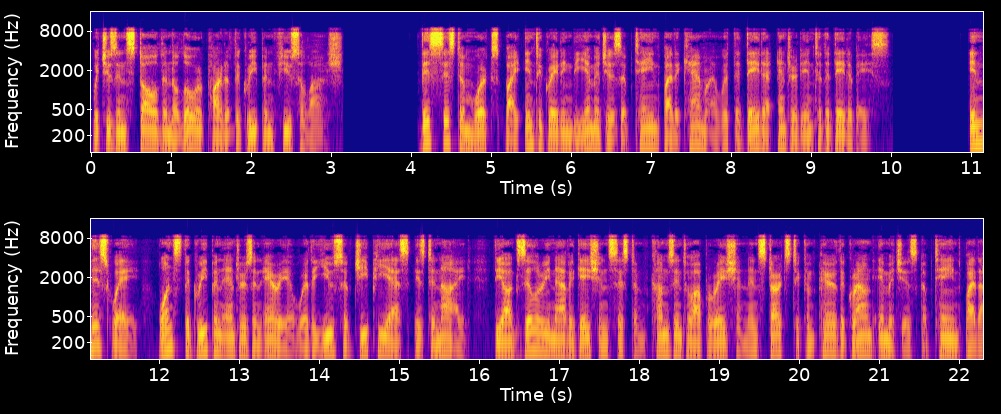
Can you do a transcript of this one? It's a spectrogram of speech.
which is installed in the lower part of the Gripen fuselage. This system works by integrating the images obtained by the camera with the data entered into the database. In this way, once the Gripen enters an area where the use of GPS is denied, the auxiliary navigation system comes into operation and starts to compare the ground images obtained by the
